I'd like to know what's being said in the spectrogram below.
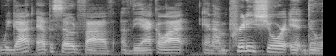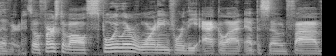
We got episode 5 of The Acolyte and I'm pretty sure it delivered. So, first of all, spoiler warning for The Acolyte episode 5.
